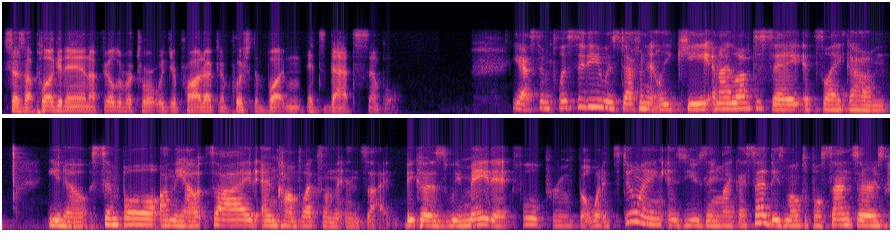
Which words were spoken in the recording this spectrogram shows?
says, I plug it in, I fill the retort with your product, and push the button. It's that simple. Yeah, simplicity was definitely key. And I love to say it's like, um, you know, simple on the outside and complex on the inside because we made it foolproof. But what it's doing is using, like I said, these multiple sensors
